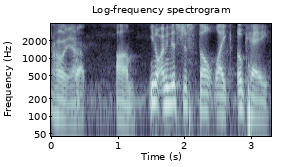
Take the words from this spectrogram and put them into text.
oh yeah But, um, you know, I mean, this just felt like okay,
